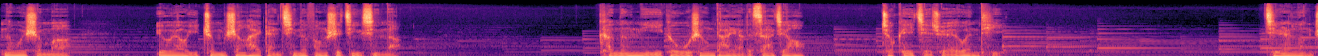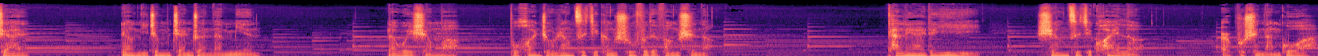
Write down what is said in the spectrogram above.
那为什么又要以这么伤害感情的方式进行呢？”可能你一个无伤大雅的撒娇，就可以解决问题。既然冷战让你这么辗转难眠，那为什么不换种让自己更舒服的方式呢？谈恋爱的意义是让自己快乐，而不是难过啊。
